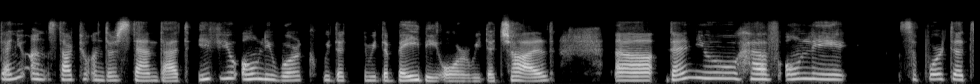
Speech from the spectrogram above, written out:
then you un- start to understand that if you only work with the with the baby or with the child uh, then you have only supported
